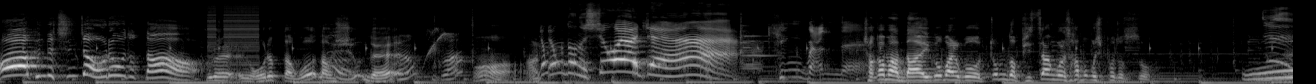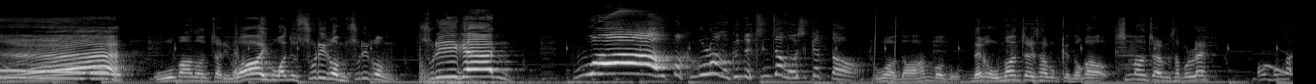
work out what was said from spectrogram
아 근데 진짜 어려워졌다. 그래 이거 어렵다고? 난 어. 쉬운데 응? 그거야? 어이 정도는 쉬워야지. 킹받네. 잠깐만 나 이거 말고 좀 더 비싼 걸 사보고 싶어졌어 오. 네. 5만 원짜리 와 이거 완전 수리검 수리검 수리검 우와 근데 진짜 멋있겠다. 어 좋아 나 한번 오- 내가 5만 원짜리 사볼게. 너가 10만 원짜리 한번 사볼래? 뭔가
